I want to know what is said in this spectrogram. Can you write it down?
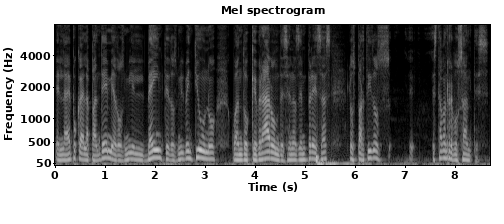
en la época de la pandemia 2020, 2021, cuando quebraron decenas de empresas, los partidos eh, estaban rebosantes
